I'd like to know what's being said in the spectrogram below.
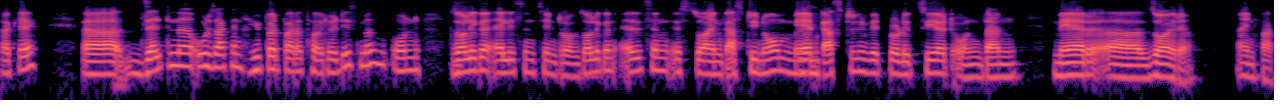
Okay? Äh, seltene Ursachen Hyperparathyroidismus und Soliger-Ellison-Syndrom. Soliger-Ellison ist so ein Gastrinom, mehr Mhm. Gastrin wird produziert und dann mehr äh, Säure. Einfach.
